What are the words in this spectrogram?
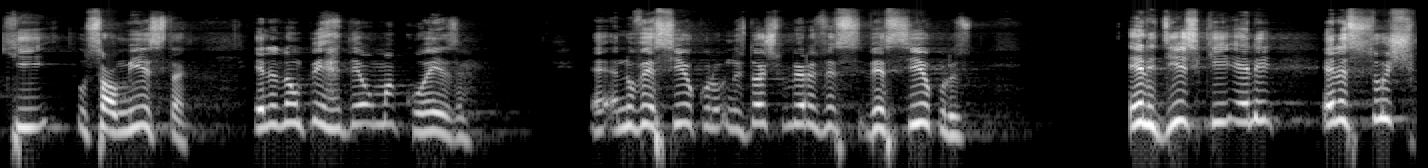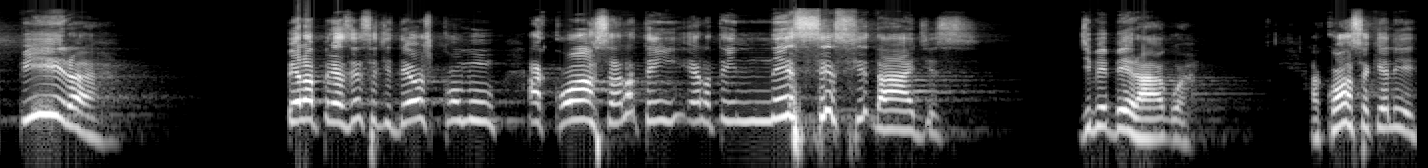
que o salmista ele não perdeu uma coisa. É, no versículo, nos dois primeiros versículos, ele diz que ele ele suspira pela presença de Deus como a corça, ela tem, ela tem necessidades de beber água. A corça que ele,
